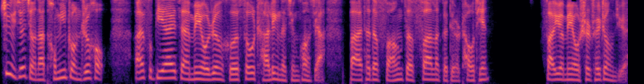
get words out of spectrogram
拒绝缴纳投名状之后，FBI 在没有任何搜查令的情况下，把他的房子翻了个底儿朝天。法院没有实锤证据，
